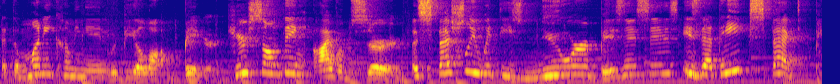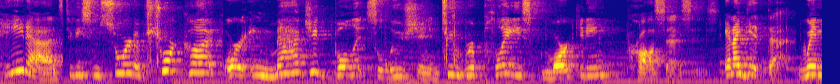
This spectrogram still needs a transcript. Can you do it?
that the money coming in would be a lot bigger. Here's something I've observed, especially with these newer businesses, is that they expect paid ads to be some sort of shortcut or a magic bullet solution to replace marketing processes. And I get that. When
